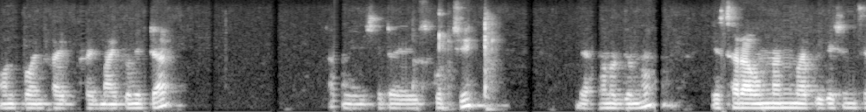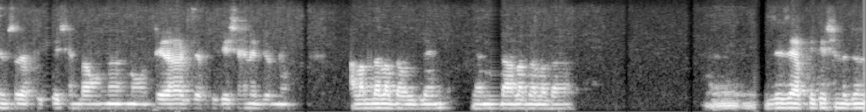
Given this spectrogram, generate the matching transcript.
one point five five micrometer আমি সেটা ইউজ করছি। দেখানোর জন্য। এছাড়া অন্যান্য অ্যাপ্লিকেশন সেন্সর অ্যাপ্লিকেশন বা অন্যান্য টেরাহার্জ অ্যাপ্লিকেশনের জন্য আলাদা আলাদা ওয়েভলেন্থ ল্যাম্ডা আলাদা আলাদা যে যে অ্যাপ্লিকেশনের জন্য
